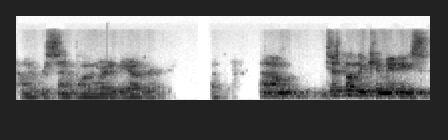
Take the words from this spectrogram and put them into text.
hundred percent one way or the other. But um, just on the committees,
